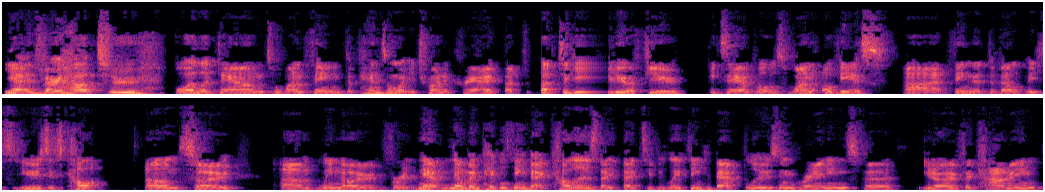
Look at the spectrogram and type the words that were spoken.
Yeah, it's very hard to boil it down to one thing. It depends on what you're trying to create. But, but to give you a few examples, one obvious uh, thing that developers use is color. Um, so um, we know for now, now when people think about colors, they, they typically think about blues and greens for, you know, for calming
